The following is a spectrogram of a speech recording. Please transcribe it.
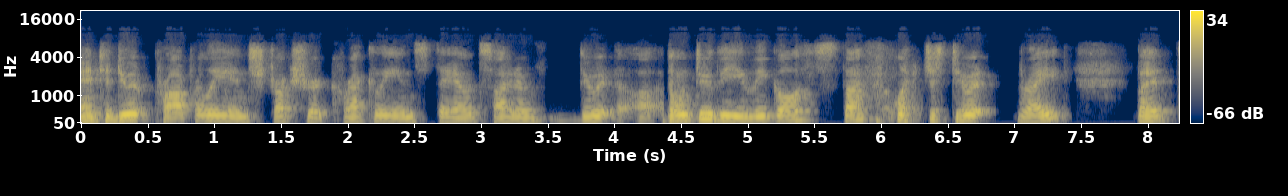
and to do it properly and structure it correctly and stay outside of do it uh, don't do the illegal stuff like just do it right but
